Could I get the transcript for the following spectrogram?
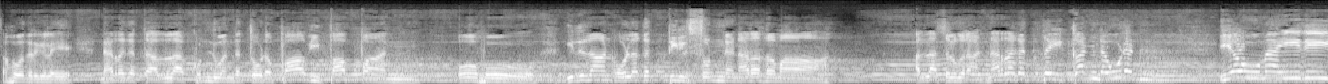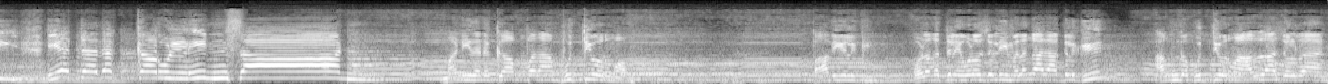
சகோதரர்களே நரகத்தை அல்லாஹ் கொண்டு வந்ததோட பாவி பாப்பான். ஓஹோ இதுதான் உலகத்தில் சொன்ன நரகமா? அல்லாஹ் சொல்கிறான் நரகத்தை கண்டவுடன் மனிதனுக்கு அப்பதான் புத்தி வருமா? பாவிகளுக்கு உலகத்துல எவ்வளவு சொல்லி விளங்காத அங்க புத்தி வருமா? அல்லாஹ் சொல்றான்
